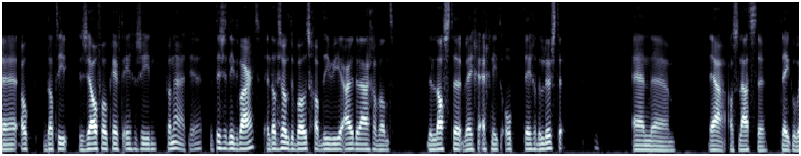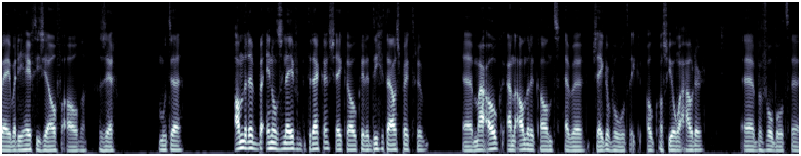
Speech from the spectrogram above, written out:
eh, ook dat hij zelf ook heeft ingezien van nou, ja, het is het niet waard. En dat is ook de boodschap die we hier uitdragen, want de lasten wegen echt niet op tegen de lusten. En ehm, ja, als laatste takeaway, maar die heeft hij zelf al gezegd. We moeten anderen in ons leven betrekken, zeker ook in het digitale spectrum. Eh, maar ook aan de andere kant hebben, zeker bijvoorbeeld ik ook als jonge ouder, eh, bijvoorbeeld eh,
